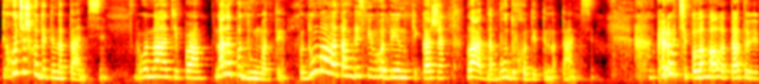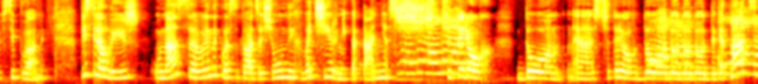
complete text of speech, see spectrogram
ти хочеш ходити на танці? Вона, типа, треба подумати. Подумала там десь півгодинки, каже: ладно, буду ходити на танці. Коротше, поламала татові всі плани. Після лиж у нас е, виникла ситуація, що у них вечірні катання з 4 до, е, з 4 до, до, до, до 19,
